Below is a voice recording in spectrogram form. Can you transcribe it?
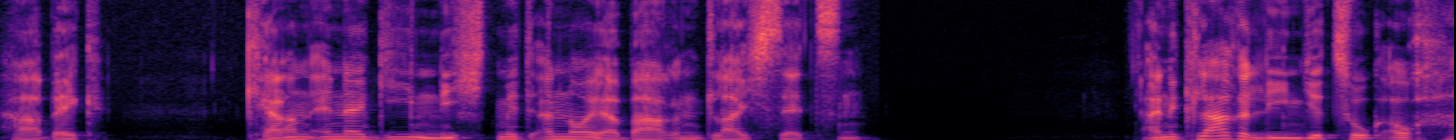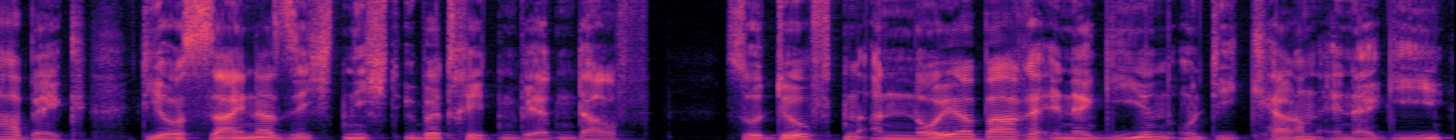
Habeck Kernenergie nicht mit Erneuerbaren gleichsetzen. Eine klare Linie zog auch Habeck, die aus seiner Sicht nicht übertreten werden darf so dürften erneuerbare Energien und die Kernenergie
